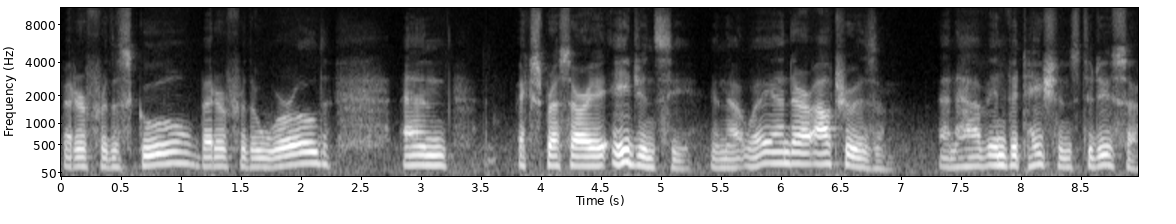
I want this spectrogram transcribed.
better for the school, better for the world, and express our agency in that way and our altruism and have invitations to do so.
